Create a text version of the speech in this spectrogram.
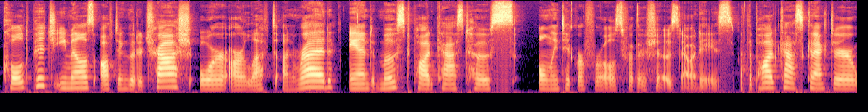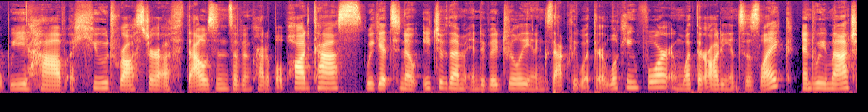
Cold pitch emails often go to trash or are left unread, and most podcast hosts only take referrals for their shows nowadays. At the Podcast Connector, we have a huge roster of thousands of incredible podcasts. We get to know each of them individually and exactly what they're looking for and what their audience is like. And we match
